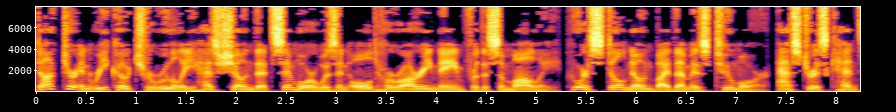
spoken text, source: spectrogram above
Dr. Enrico Cerulli has shown that Simor was an old Harari name for the Somali, who are still known by them as Tumor. Hence,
